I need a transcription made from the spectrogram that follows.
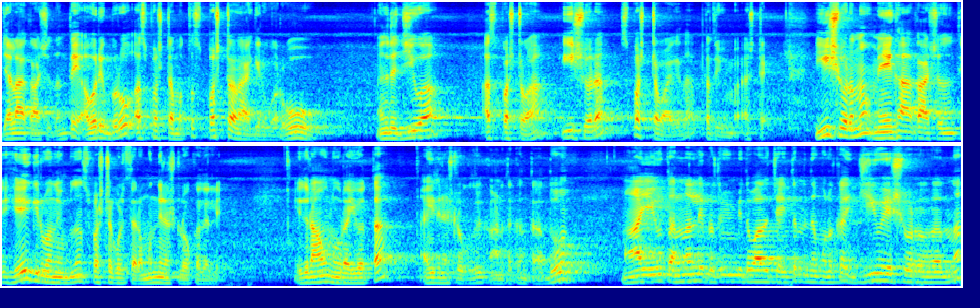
ಜಲಾಕಾಶದಂತೆ ಅವರಿಬ್ಬರು ಅಸ್ಪಷ್ಟ ಮತ್ತು ಸ್ಪಷ್ಟರಾಗಿರುವರು. ಅಂದರೆ ಜೀವ ಅಸ್ಪಷ್ಟವ, ಈಶ್ವರ ಸ್ಪಷ್ಟವಾಗಿದೆ ಪ್ರತಿಬಿಂಬ ಅಷ್ಟೇ. ಈಶ್ವರನು ಮೇಘಾಕಾಶದಂತೆ ಹೇಗಿರುವನು ಎಂಬುದನ್ನು ಸ್ಪಷ್ಟಗೊಳಿಸ್ತಾರೆ ಮುಂದಿನ ಶ್ಲೋಕದಲ್ಲಿ. ಇದು ನಾವು ನೂರೈವತ್ತ ಐದನೇ ಶ್ಲೋಕದಲ್ಲಿ ಕಾಣತಕ್ಕಂಥದ್ದು ಮಾಯೆಯು ತನ್ನಲ್ಲಿ ಪ್ರತಿಬಿಂಬಿತವಾದ ಚೈತನ್ಯದ ಮೂಲಕ ಜೀವೇಶ್ವರರನ್ನು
